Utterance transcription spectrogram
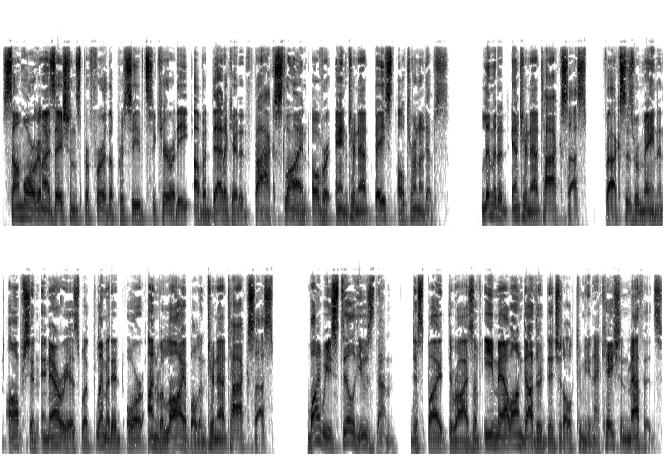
Some organizations prefer the perceived security of a dedicated fax line over internet-based alternatives. Limited internet access faxes remain an option in areas with limited or unreliable internet access. Why we still use them, despite the rise of email and other digital communication methods,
